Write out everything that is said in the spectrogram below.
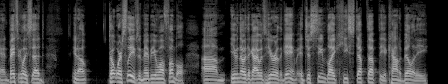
and basically said, you know, don't wear sleeves, and maybe you won't fumble. Um, even though the guy was the hero of the game, it just seemed like he stepped up the accountability.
